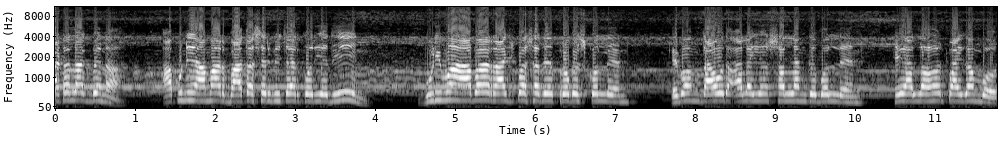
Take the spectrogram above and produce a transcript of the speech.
আটা লাগবে না। আপনি আমার বাতাসের বিচার করিয়ে দিন। বুড়িমা আবার রাজপ্রাসাদে প্রবেশ করলেন এবং দাউদ আলাইসাল্লামকে বললেন, হে আল্লাহর পাইগাম্বর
